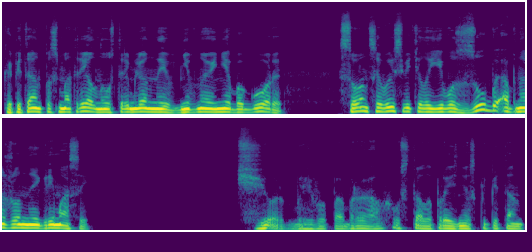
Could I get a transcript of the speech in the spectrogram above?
Капитан посмотрел на устремленные в дневное небо горы. Солнце высветило его зубы, обнаженные гримасой. «Черт бы его побрал!» — устало произнес капитан.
